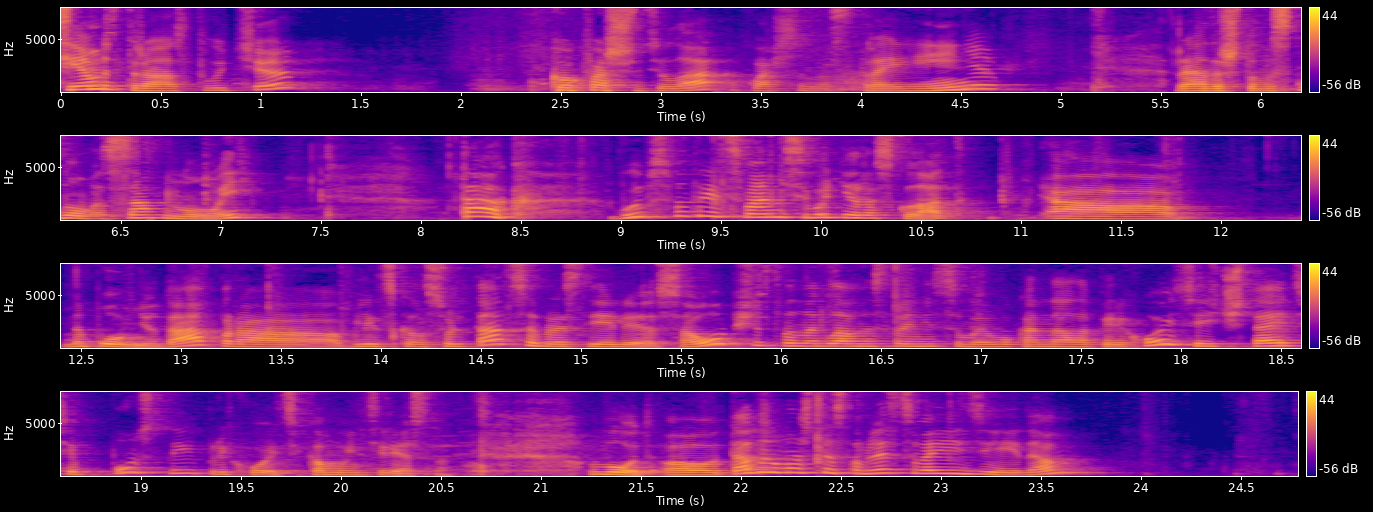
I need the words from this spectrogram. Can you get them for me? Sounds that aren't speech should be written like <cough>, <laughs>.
Всем здравствуйте! Как ваши дела, как ваше настроение? Рада, что вы снова со мной. Так, будем смотреть с вами сегодня расклад. А, напомню, да, про Блиц-консультации в разделе «Сообщество» на главной странице моего канала. Переходите и читайте посты и приходите, кому интересно. Вот, а, также можете оставлять свои идеи, да,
